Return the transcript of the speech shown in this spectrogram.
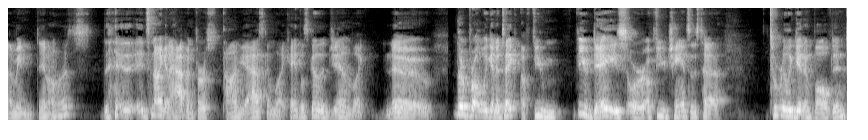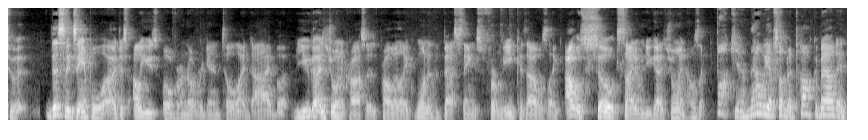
I mean, you know, it's it's not gonna happen first time you ask them. Like, hey, let's go to the gym. Like, no, they're probably gonna take a few few days or a few chances to to really get involved into it. This example I just I'll use over and over again until I die. But you guys joining CrossFit is probably like one of the best things for me because I was like I was so excited when you guys joined. I was like, fuck yeah, now we have something to talk about, and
